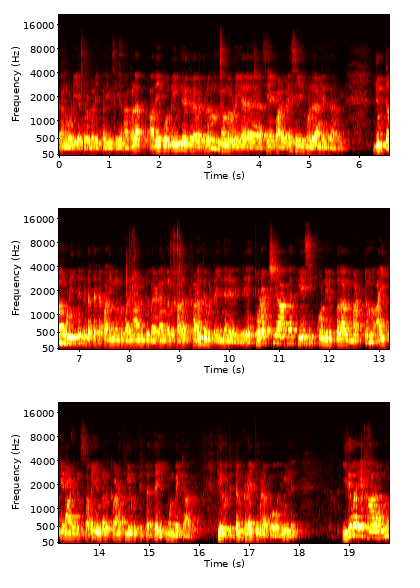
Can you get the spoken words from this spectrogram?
தங்களுடைய குரல்களை பதிவு செய்கிறார்கள். அப்- அதே போன்று இங்கு இருக்கிறவர்களும் தங்களுடைய செயற்பாடுகளை செய்து கொண்டுதான் இருக்கிறார்கள். யுத்தம் முடிந்து கிட்டத்தட்ட பதிமூன்று பதினான்கு வருடங்கள் கல கடந்துவிட்ட இந்த நிலையிலே தொடர்ச்சியாக பேசிக்கொண்டிருப்பதால் மட்டும் ஐக்கிய நாடுகள் சபை எங்களுக்கான தீர்வு திட்டத்தை முன்வைக்காது. தீர்வு திட்டம் கிடைத்து விடப் போவதும் இல்லை. இதுவரை காலமும்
